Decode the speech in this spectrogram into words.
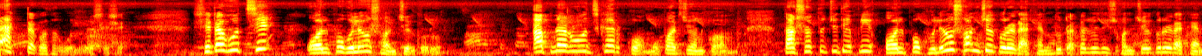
আর একটা কথা বলব শেষে। সেটা হচ্ছে অল্প হলেও সঞ্চয় করুন। আপনার রোজগার কম, উপার্জন কম। তার সত্ত্বেও যদি আপনি অল্প হলেও সঞ্চয় করে রাখেন, দু টাকা যদি সঞ্চয় করে রাখেন,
